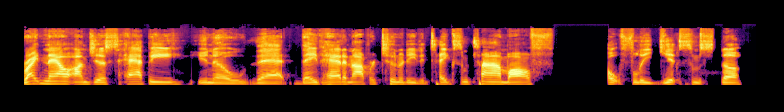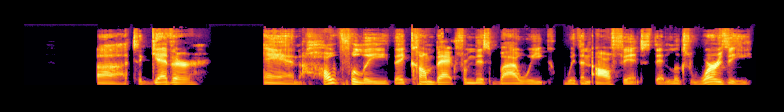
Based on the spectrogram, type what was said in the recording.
right now I'm just happy, you know, that they've had an opportunity to take some time off, hopefully get some stuff uh together and hopefully they come back from this bye week with an offense that looks worthy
